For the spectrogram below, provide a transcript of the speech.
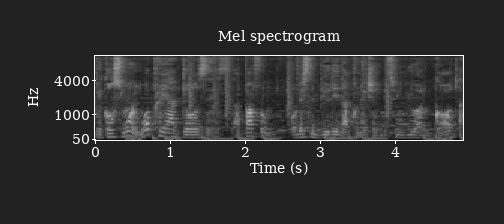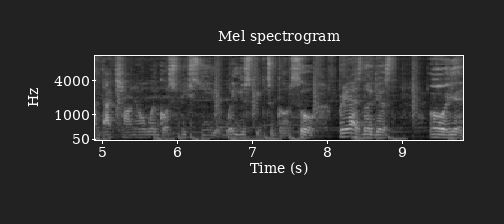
because one, what prayer does is apart from obviously building that connection between you and God and that channel where God speaks to you, where you speak to God. So prayer is not just Oh yeah,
